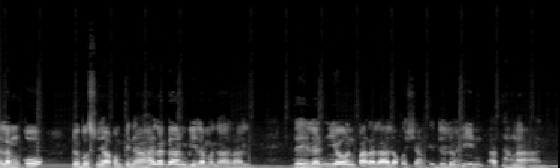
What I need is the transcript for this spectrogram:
Alam ko, lubos niya akong pinahalagaan bilang mag-aral. Dahilan iyon para lalo ko siyang iduluhin at hangaan.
